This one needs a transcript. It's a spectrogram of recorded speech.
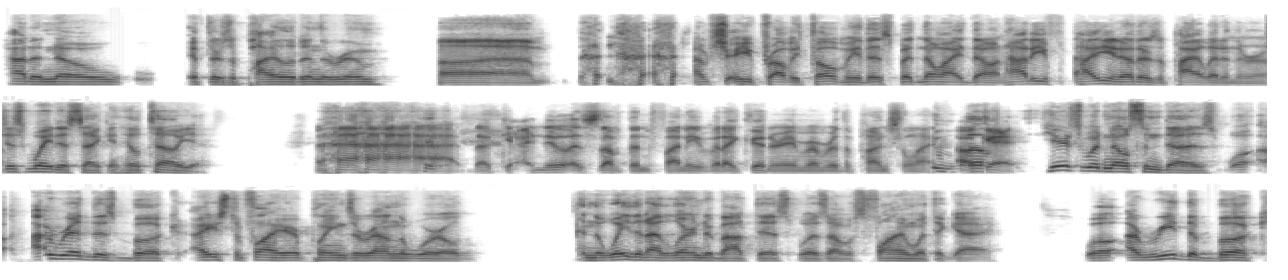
how to know if there's a pilot in the room? Um, I'm sure you probably told me this, but no, I don't. How do you how do you know there's a pilot in the room? Just wait a second; he'll tell you. okay, I knew it was something funny, but I couldn't remember the punchline. Well, okay, here's what Nelson does. Well, I read this book. I used to fly airplanes around the world, and the way that I learned about this was I was flying with a guy. Well, I read the book,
